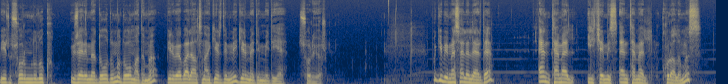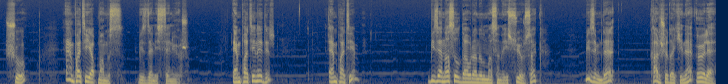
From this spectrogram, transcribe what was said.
bir sorumluluk üzerime doğdu mu doğmadı mı bir vebal altına girdim mi girmedim mi diye soruyor. Bu gibi meselelerde en temel ilkemiz, en temel kuralımız şu. Empati yapmamız bizden isteniyor. Empati nedir? Empati bize nasıl davranılmasını istiyorsak bizim de karşıdakine öyle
